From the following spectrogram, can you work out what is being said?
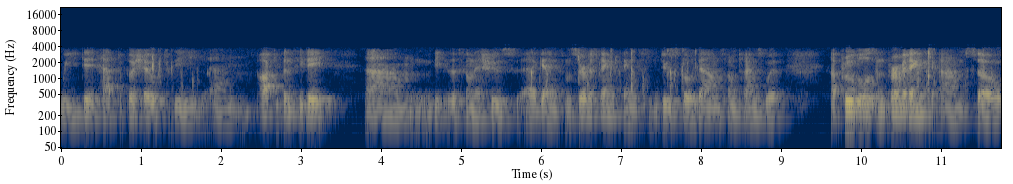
we did have to push out the um, occupancy date because of some issues getting some servicing. Things do slow down sometimes with approvals and permitting. So,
